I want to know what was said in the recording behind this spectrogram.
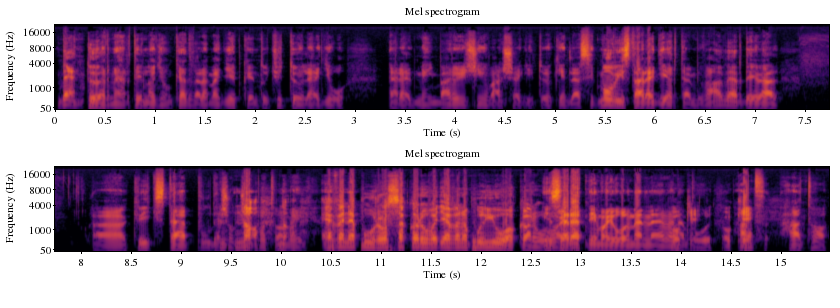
Ben Turnert én nagyon kedvelem egyébként, úgyhogy tőle egy jó eredmény, bár ő is nyilván segítőként lesz itt. Movistar egyértelmű Valverdével, Uh, Quickstep, hú, de sok Na, csapat van na, még. Evenepul rossz akaró, vagy Evenepul jó akaró Én vagy? szeretném, ha jól menne Evenepoel. Oké, oké. Hát, hát ha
